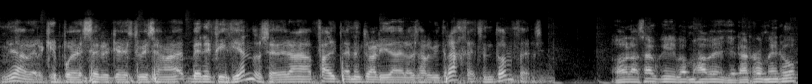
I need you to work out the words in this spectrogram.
Mira, a ver quién puede ser el que estuviese beneficiándose de la falta de neutralidad de los arbitrajes, entonces. Hola, Sauki. Vamos a ver, Gerard Romero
